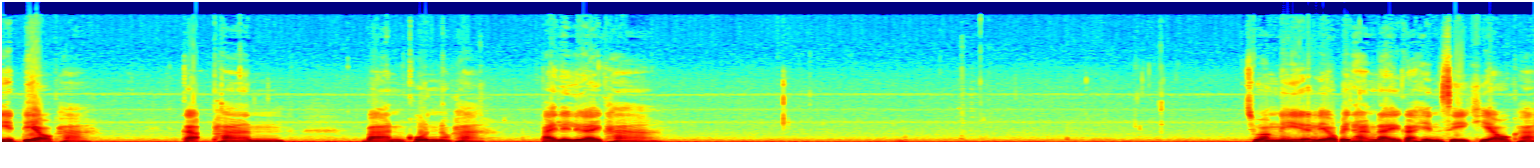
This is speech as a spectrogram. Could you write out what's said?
นิดเดียวค่ะกะพานบานค้นเนาะค่ะ ไปเรื่อยๆค่ะ ช่วงนี้เลี้ยวไปทางใดก็เห็นสีเขียวค่ะ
